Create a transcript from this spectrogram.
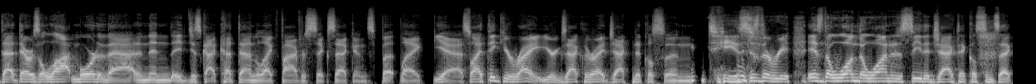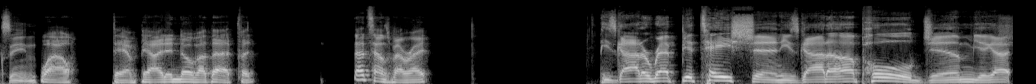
That there was a lot more to that, and then it just got cut down to like five or six seconds. But like, yeah, so I think you're right. You're exactly right. Jack Nicholson is the re- is the one that wanted to see the Jack Nicholson sex scene. Wow. Damn. Yeah, I didn't know about that, but that sounds about right. He's got a reputation. He's got to uphold, Jim. You got,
